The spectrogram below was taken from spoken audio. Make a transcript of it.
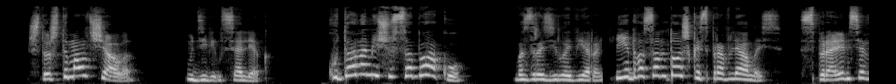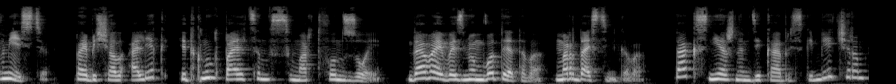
— Что ж ты молчала? — удивился Олег. — Куда нам еще собаку? — возразила Вера. «Я едва с Антошкой справлялась». «Справимся вместе», — пообещал Олег и ткнул пальцем в смартфон Зои. «Давай возьмем вот этого, мордастенького». Так снежным декабрьским вечером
